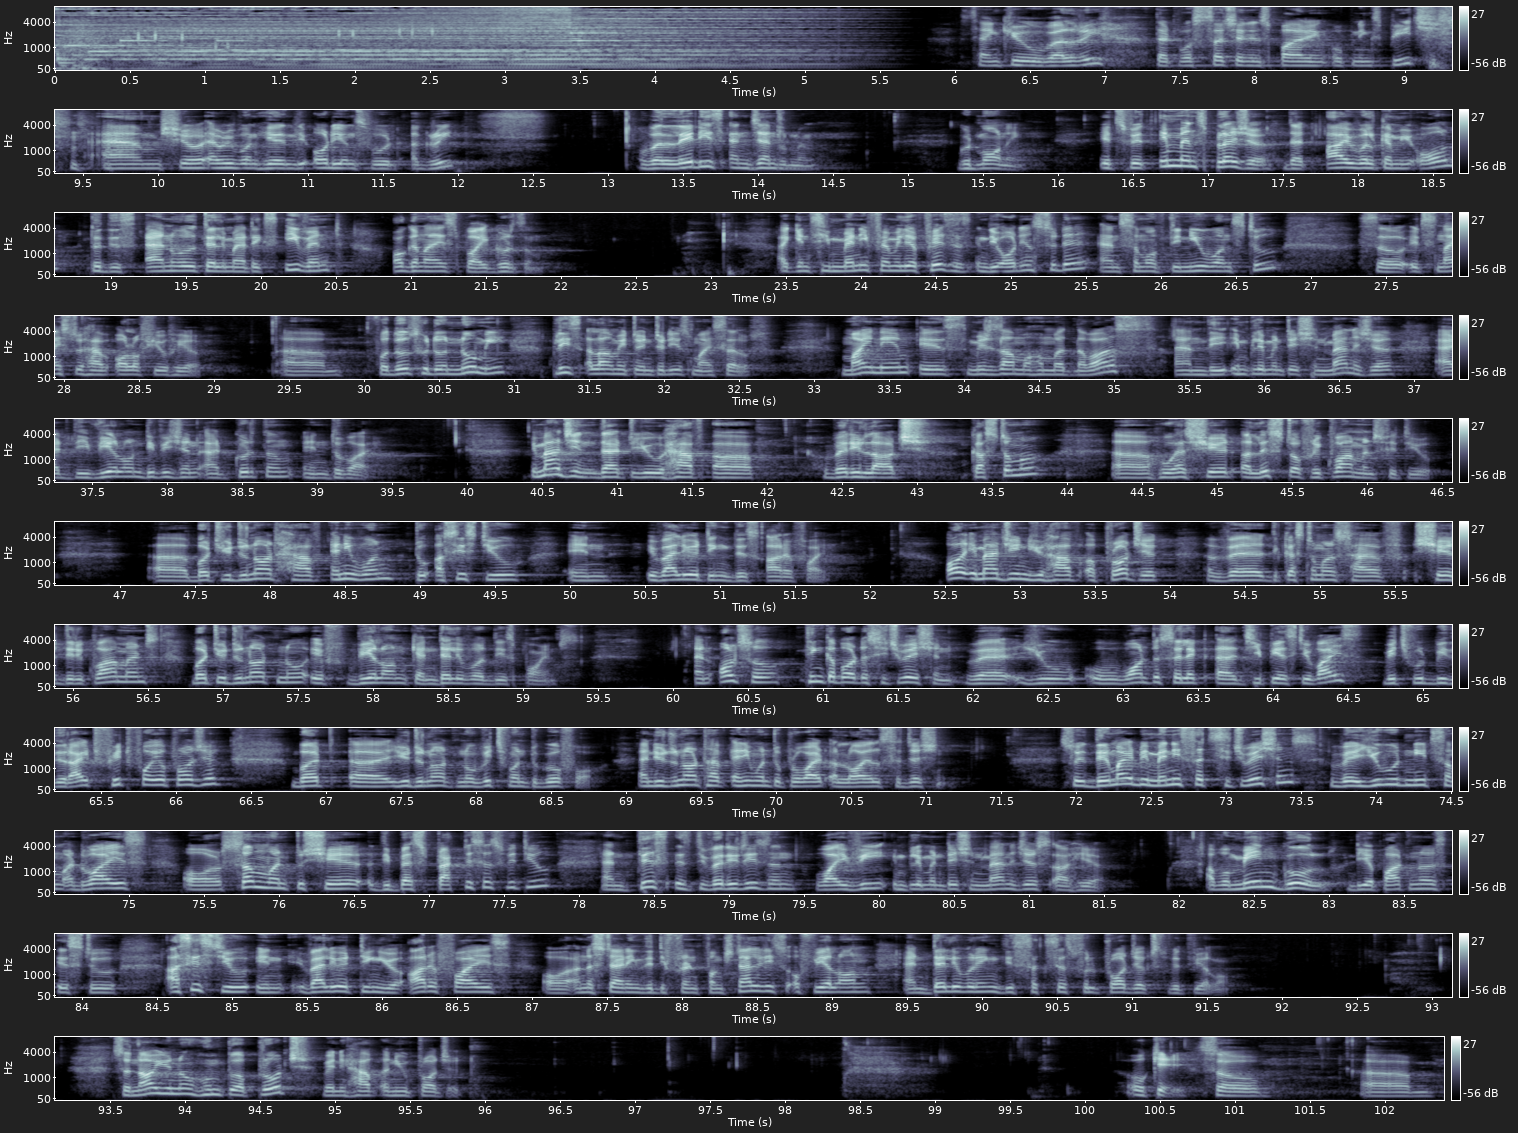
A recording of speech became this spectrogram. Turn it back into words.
Thank you, Valerie. That was such an inspiring opening speech. I'm sure everyone here in the audience would agree. Well, ladies and gentlemen, good morning. It's with immense pleasure that I welcome you all to this annual telematics event organized by Gurtam. I can see many familiar faces in the audience today and some of the new ones too. So it's nice to have all of you here. Um, for those who don't know me, please allow me to introduce myself. My name is Mirza Mohammed Nawaz. I'm the implementation manager at the Wialon division at Gurtam in Dubai. Imagine that you have a very large customer uh, who has shared a list of requirements with you, uh, but you do not have anyone to assist you in evaluating this RFI. Or imagine you have a project where the customers have shared the requirements, but you do not know if Wialon can deliver these points. And also think about a situation where you want to select a GPS device, which would be the right fit for your project, but uh, you do not know which one to go for. And you do not have anyone to provide a loyal suggestion. So there might be many such situations where you would need some advice or someone to share the best practices with you. And this is the very reason why we implementation managers are here. Our main goal, dear partners, is to assist you in evaluating your RFIs or understanding the different functionalities of Wialon and delivering these successful projects with Wialon. So now you know whom to approach when you have a new project. Okay, so um,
